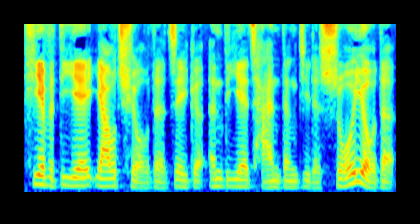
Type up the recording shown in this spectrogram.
TFDA 要求的这个 NDA 查案登记的所有的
